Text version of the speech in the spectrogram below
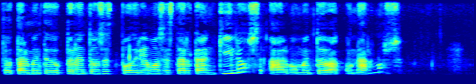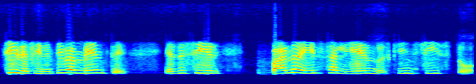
Totalmente, doctora. Entonces, ¿podríamos estar tranquilos al momento de vacunarnos? Sí, definitivamente. Es decir, van a ir saliendo, es que insisto,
